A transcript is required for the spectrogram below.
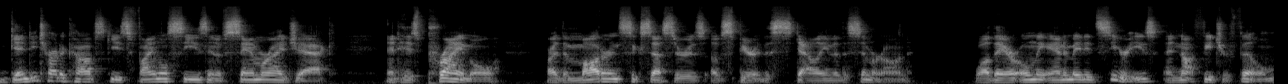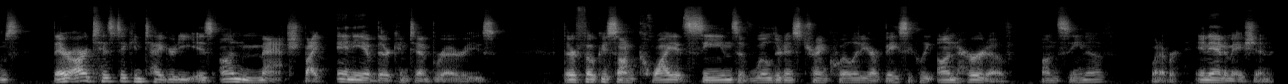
Genndy Tartakovsky's final season of Samurai Jack and his Primal are the modern successors of Spirit the Stallion of the Cimarron. While they are only animated series and not feature films, their artistic integrity is unmatched by any of their contemporaries. Their focus on quiet scenes of wilderness tranquility are basically unheard of, unseen of, whatever, in animation.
